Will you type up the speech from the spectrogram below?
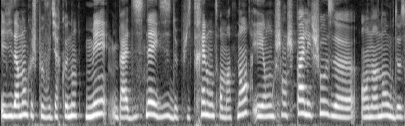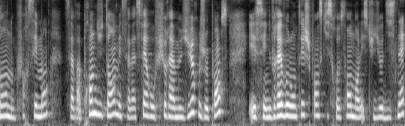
évidemment que je peux vous dire que non, mais bah, Disney existe depuis très longtemps maintenant et on change pas les choses euh, en un an ou deux ans, donc forcément ça va prendre du temps, mais ça va se faire au fur et à mesure, je pense. Et c'est une vraie volonté, je pense, qui se ressent dans les studios Disney.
